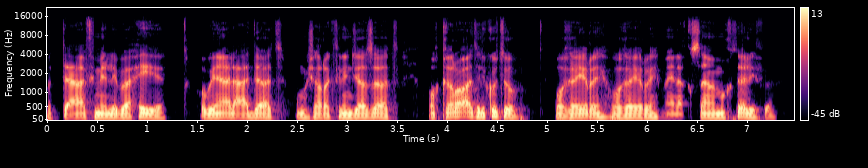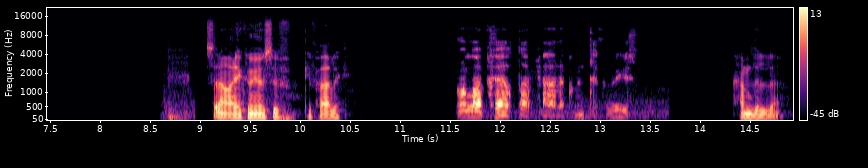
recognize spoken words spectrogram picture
والتعافي من الإباحية وبناء العادات ومشاركة الإنجازات وقراءة الكتب وغيره وغيره من الأقسام المختلفة. السلام عليكم يوسف كيف حالك؟ والله بخير طيب حالك؟ وأنت كويس؟ الحمد لله.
